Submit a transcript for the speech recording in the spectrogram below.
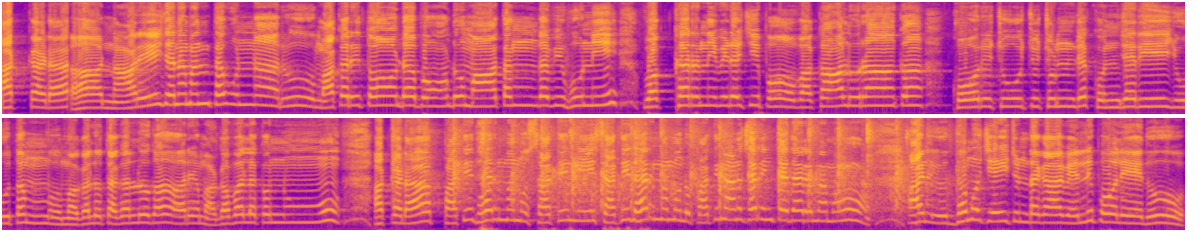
అక్కడ ఆ నారే జనమంతా ఉన్నారు. మకరితోడబోడు మాతంగ విభుని ఒక్కరిని విడచిపోవ కాలు రాక కోరు చూచుచుండె కొంజరి యూతంబు మగలు తగలుగారే మగవలకును అక్కడ పతి ధర్మము సతిని సతి ధర్మమును పతిని అనుసరించే ధర్మము. ఆయన యుద్ధము చేయుచుండగా వెళ్ళిపోలేదు.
